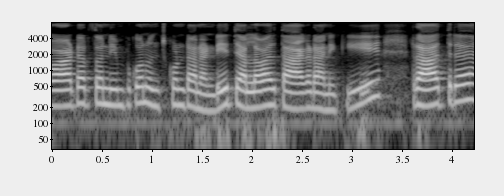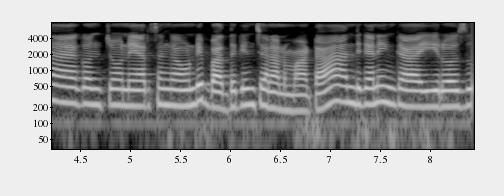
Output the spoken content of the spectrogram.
వాటర్తో నింపుకొని ఉంచుకుంటానండి తెల్లవారి తాగడానికి. రాత్రి కొంచెం నీరసంగా ఉండి బద్దకించాను అనమాట అందుకని ఇంకా ఈరోజు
